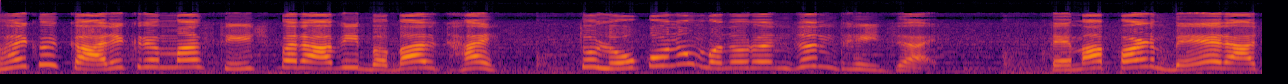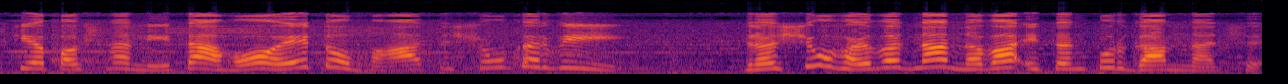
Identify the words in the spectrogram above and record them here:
ભાઈ, કોઈ કાર્યક્રમમાં સ્ટેજ પર આવી બબાલ થાય તો લોકોનું મનોરંજન થઈ જાય. તેમાં પણ બે રાજકીય પક્ષના નેતા હોય તો વાત શું કરવી? દ્રશ્યો હળવદના નવા ઇસનપુર ગામના છે.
